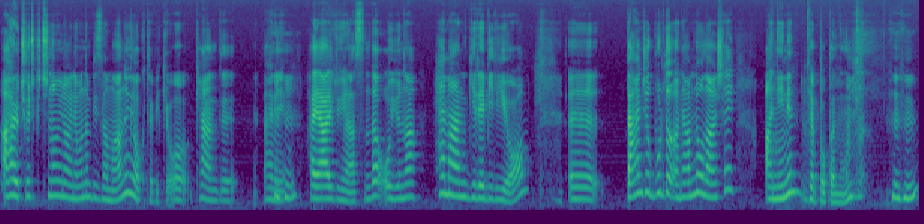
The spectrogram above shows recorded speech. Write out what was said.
her çocuk için oyun oynamanın bir zamanı yok tabii ki. O kendi hani hayal dünyasında oyuna hemen girebiliyor. E, bence burada önemli olan şey annenin ve babanın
